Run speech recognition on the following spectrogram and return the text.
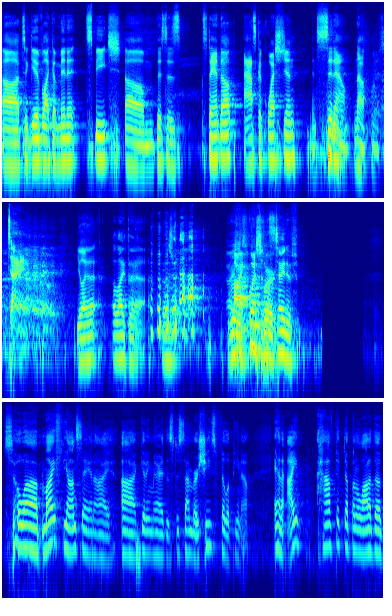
uh, to give like a minute speech. Um, this is stand up, ask a question, and sit down. No. I'm just kidding. You like that? I like that. That was All right, questions. authoritative. So uh, my fiance and I uh, getting married this December. She's Filipino, and I have picked up on a lot of the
